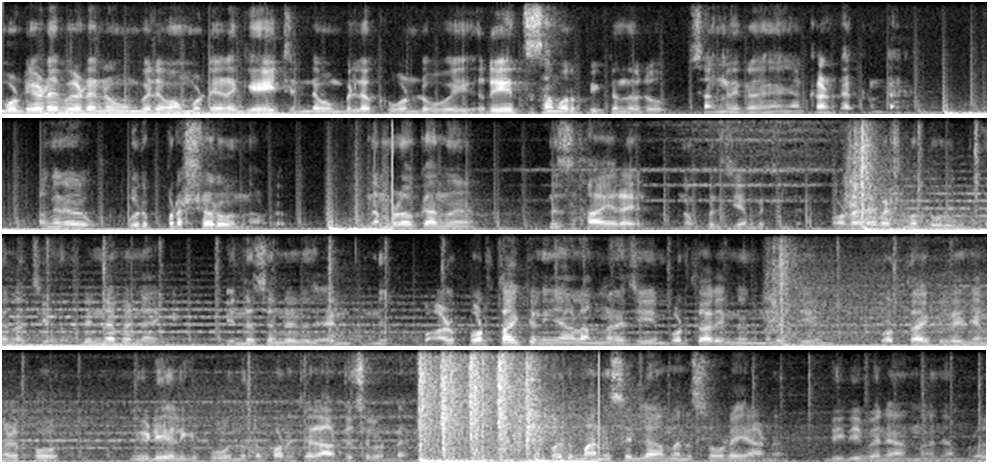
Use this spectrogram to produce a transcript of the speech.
മമ്മൂട്ടിയുടെ വീടിന് മുമ്പിൽ മമ്മൂട്ടിയുടെ ഗേറ്റിന്റെ മുമ്പിലൊക്കെ കൊണ്ടുപോയി റീത്ത് സമർപ്പിക്കുന്ന ഒരു സംഗതികൾ ഞാൻ കണ്ടിട്ടുണ്ടായിരുന്നു അങ്ങനെ ഒരു പ്രഷർ വന്നു അവിടെ നമ്മളൊക്കെ അന്ന് നിസ്സഹായരായിരുന്നു. നമുക്കത് ചെയ്യാൻ പറ്റില്ല. വളരെ വിഷമത്തോടു കൂടി തന്നെ ചെയ്തു. പിന്നെ പിന്നെ ഇന്നസെന്റിന് ആൾ ഞങ്ങൾ അങ്ങനെ ചെയ്യും. പുറത്താക്കില്ലെങ്കിൽ ഇങ്ങനെ ചെയ്യും. പുറത്താക്കിയില്ലെങ്കിൽ ഞങ്ങളിപ്പോൾ മീഡിയയിലേക്ക് പോകുന്നൊക്കെ പറഞ്ഞ ചില ആർട്ടിസ്റ്റുകളുണ്ടായിരുന്നു മനസ്സില്ലാ മനസ്സോടെയാണ് ദിലീപനെ അന്ന് നമ്മൾ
